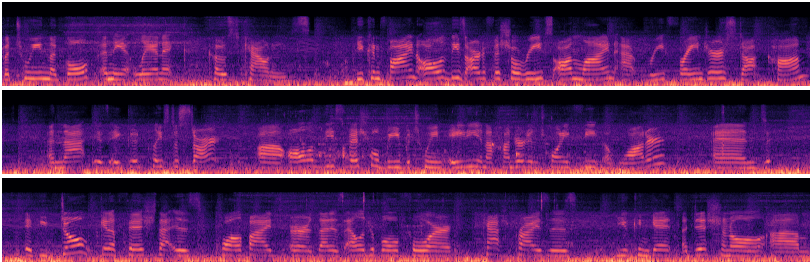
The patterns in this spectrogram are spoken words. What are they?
between the Gulf and the Atlantic coast counties. You can find all of these artificial reefs online at reefrangers.com and that is a good place to start. Uh, all of these fish will be between 80 and 120 feet of water and if you don't get a fish that is qualified or that is eligible for cash prizes, you can get additional um,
